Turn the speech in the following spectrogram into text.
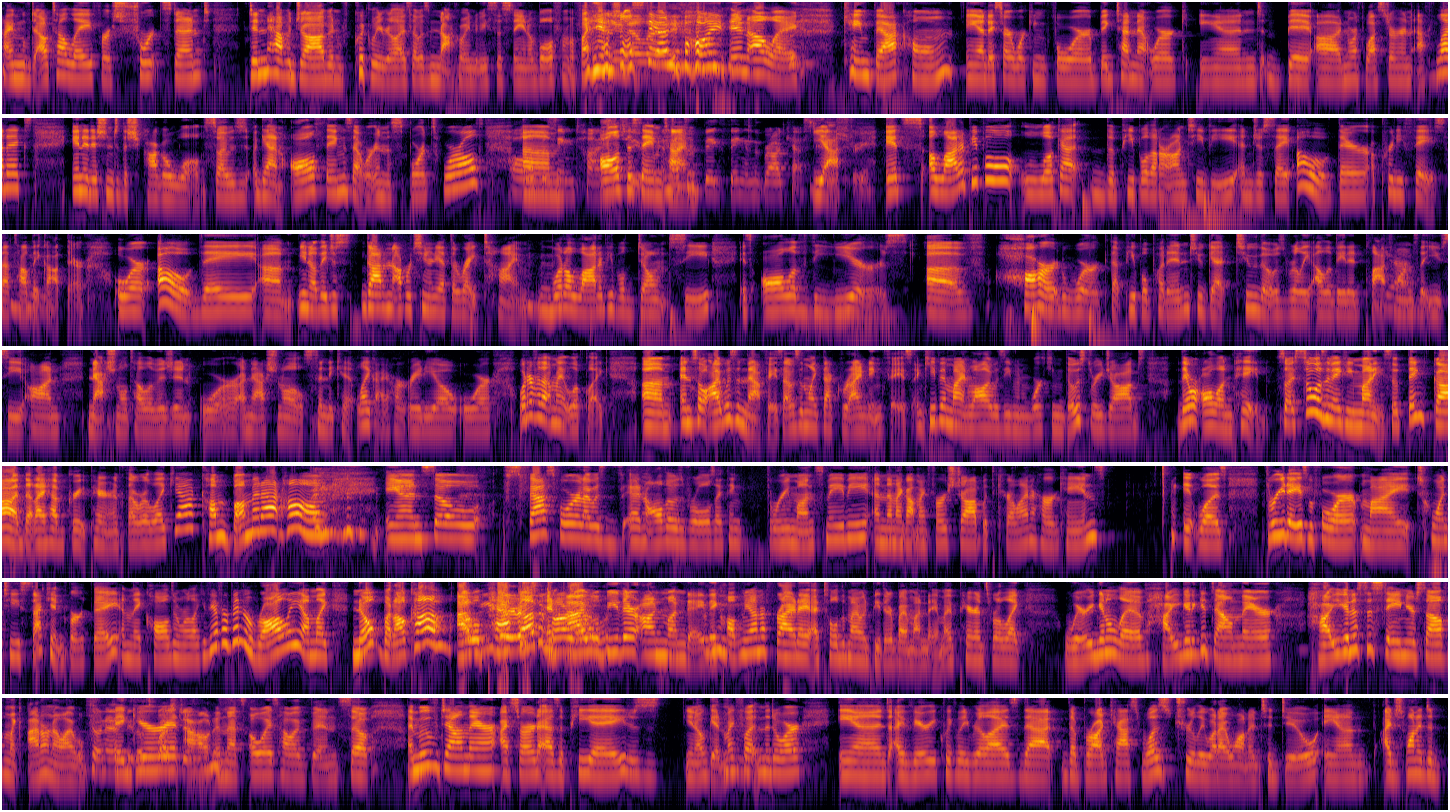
I moved out to LA for a short stint. Didn't have a job and quickly realized that was not going to be sustainable from a financial In standpoint in LA. Came back home and I started working for Big Ten Network and Bi- uh, Northwestern Athletics, in addition to the Chicago Wolves. So I was again all things that were in the sports world, all at um, the same time. All at the same And time. That's a big thing in the broadcast Yeah. industry. It's a lot of people look at the people that are on TV and just say, oh, they're a pretty face. That's how they got there. Or, oh, they, um, you know, they just got an opportunity at the right time. What a lot of people don't see is all of the years of hard work that people put in to get to those really elevated platforms Yeah. that you see on national television or a national syndicate like iHeartRadio or whatever that might look like. Um, and so I was in that phase. I was in like that grinding phase. And keep in mind, while I was even working those three jobs, they were all unpaid. So I still wasn't making money. So thank God that I have great parents that were like, yeah, come bum it at home. and so fast forward, I was in all those roles, I think three months maybe. And then I got mm-hmm. my first job with the Carolina Hurricanes. It was three days before my 22nd birthday, and they called and were like, Have you ever been to Raleigh? I'm like, Nope, but I'll come. I I'll will pack up and I will be there on Monday. They called me on a Friday. I told them I would be there by Monday. My parents were like, Where are you going to live? How are you going to get down there? How are you going to sustain yourself? I'm like, I don't know. I will Don't ask me those figure it out. And that's always how I've been. So I moved down there. I started as a PA, just you know, getting my foot mm-hmm. in the door. And I very quickly realized that the broadcast was truly what I wanted to do. And I just wanted to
